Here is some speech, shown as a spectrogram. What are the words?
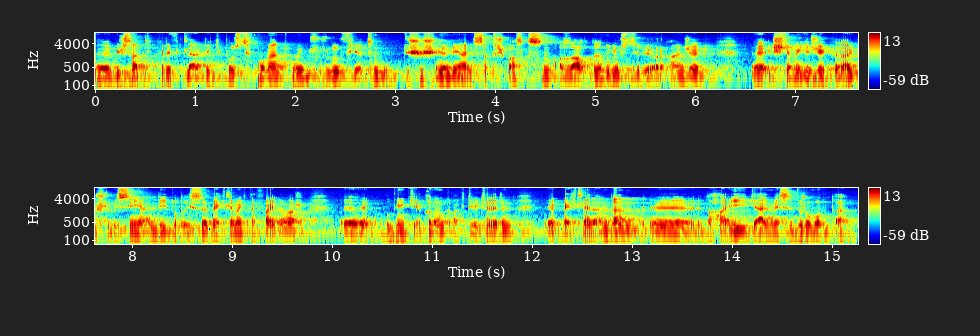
E, 1 saatlik grafiklerdeki pozitif momentum uyumsuzluğu fiyatın düşüşünün yani satış baskısının azaldığını gösteriyor. Ancak e, işleme girecek kadar güçlü bir sinyal değil. Dolayısıyla beklemekte fayda var. E, bugünkü ekonomik aktivitelerin e, beklenenden e, daha iyi gelmesi durumunda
